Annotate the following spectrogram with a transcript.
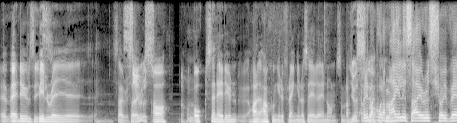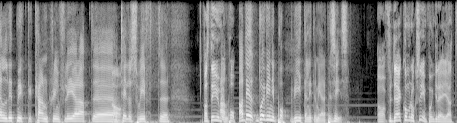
Eh, Det är ju Precis. Bill Ray eh, Cyrus. Cyrus? Ja, Jaha. och sen är det ju... Han, han sjunger refrängen och så är det någon som rappar. Just Men det är bara att kolla, Ja. Miley Cyrus kör ju väldigt mycket country-influerat, eh, Taylor Swift. Eh, Fast det är ju mer pop. Ja, det, då är vi inne i popbiten lite mer, precis. Ja, för där kommer också in på en grej att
